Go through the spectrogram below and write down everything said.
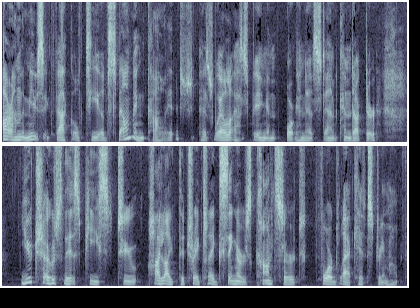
are on the music faculty of Spelman College, as well as being an organist and conductor. You chose this piece to highlight the Trey Clegg Singers concert for Black History Month.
